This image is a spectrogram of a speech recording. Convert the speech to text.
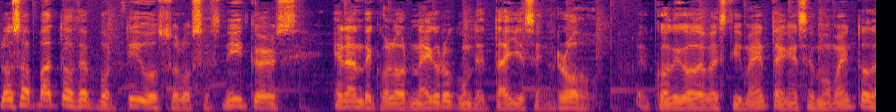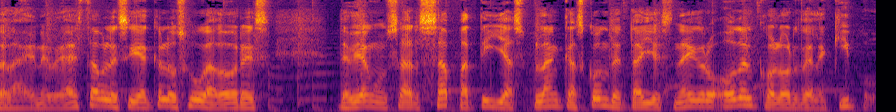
Los zapatos deportivos o los sneakers eran de color negro con detalles en rojo. El código de vestimenta en ese momento de la NBA establecía que los jugadores debían usar zapatillas blancas con detalles negro o del color del equipo.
